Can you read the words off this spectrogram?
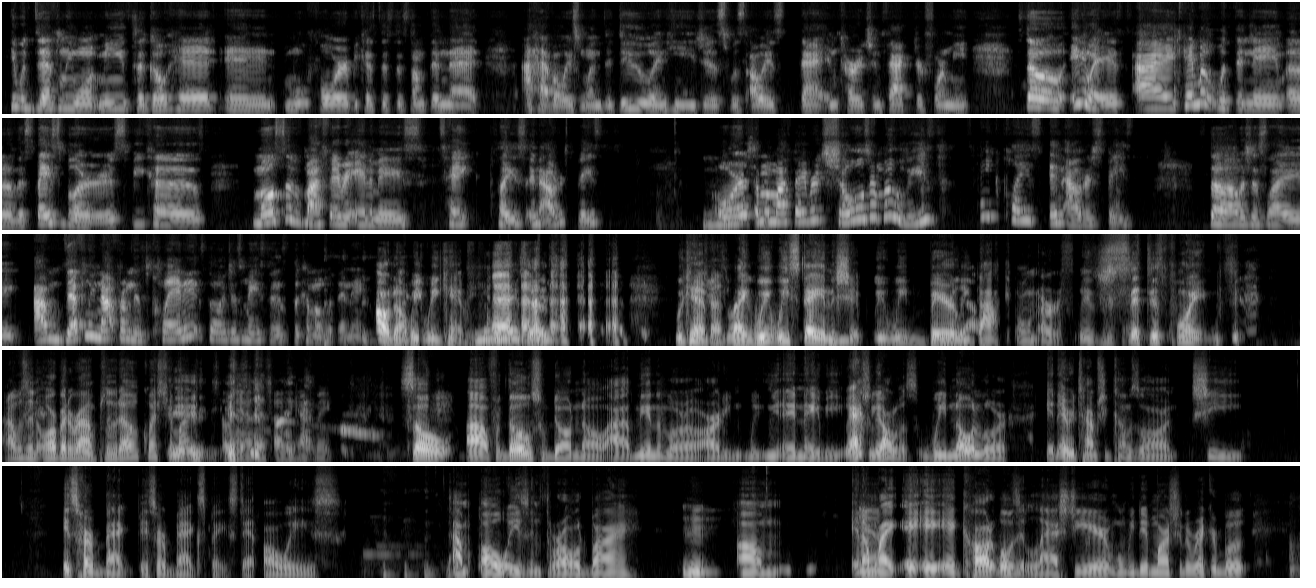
He would definitely want me to go ahead and move forward because this is something that i have always wanted to do. And he just was always that encouraging factor for me so, anyways, I came up with the name of the Space Blurs because most of my favorite animes take place in outer space, Mhm. or some of my favorite shows or movies take place in outer space. So I was just like, I'm definitely not from this planet, so it just made sense to come up with that name. oh no, we, we can't be. No, it makes sense. We can't Trust be. Like we we stay in the Mhm. ship. We we barely dock on Earth. It's just at this point. I was in orbit around Pluto? Question mark. Yeah. So yeah, that's how they got me. So, uh, for those who don't know, uh, me and Laura are already we and Navy. Actually, all of us we know Laura, and every time she comes on, she it's her back. It's her backspace that always I'm always enthralled by. Mhm. Um, and I'm like, it, it, it caught. What was it last year when we did March of the Record Book?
